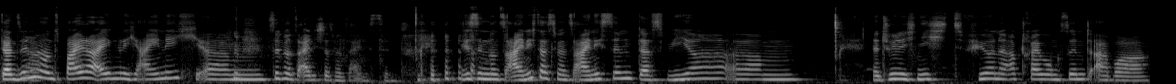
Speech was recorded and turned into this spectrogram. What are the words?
dann sind ja. wir uns beide eigentlich einig. Ähm, sind wir uns einig, dass wir uns einig sind? wir sind uns einig, dass wir uns einig sind, dass wir ähm, natürlich nicht für eine Abtreibung sind, aber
